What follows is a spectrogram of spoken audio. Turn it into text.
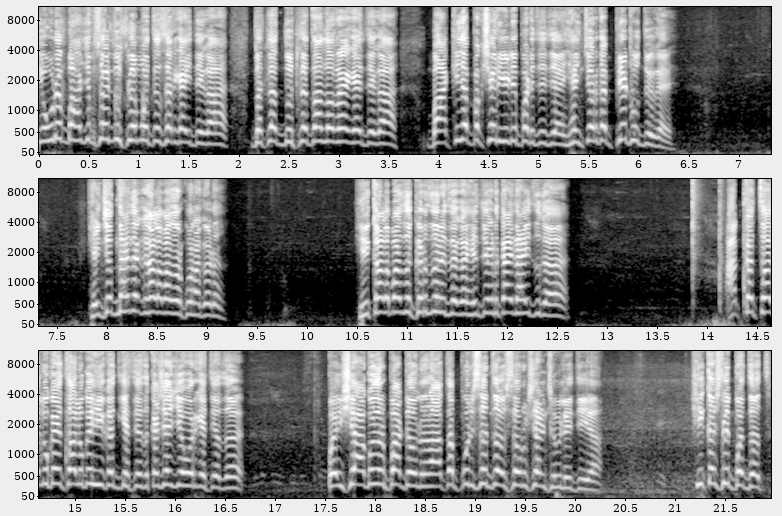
एवढे भाजप सगळे दुसऱ्या मोत्यासारखे काय येते का? दुसऱ्या दुसऱ्या तांदूळ काय घ्यायचे का? बाकीच्या पक्षावर ईडी पडते ते. ह्यांच्यावर काय पेट होतोय काय? ह्यांच्यात नाही का काळा बाजार कोणाकडं? ही काळा कर्ज राहायचं का? ह्याच्याकडे काय नाहीच का? अख्खा चालू काय चालू काय हिकत घेतात कशा जेवर घेतात पैसे अगोदर पाठवलं ना आता पोलिसांचं संरक्षण ठेवले ते. या ही कसली पद्धत?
